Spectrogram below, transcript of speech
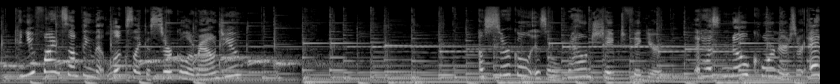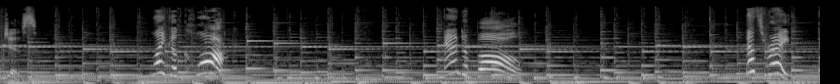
Can you find something that looks like a circle around you? A circle is a round shaped figure that has no corners or edges. Like a clock! And a ball! That's right!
